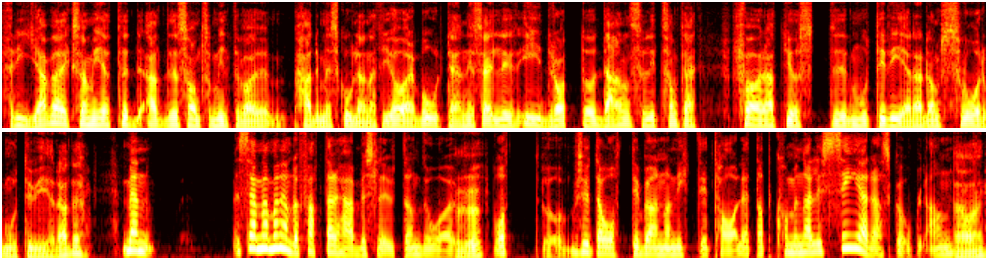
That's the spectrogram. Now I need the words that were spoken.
fria verksamheter, det sånt som inte var, hade med skolan att göra, bordtennis, eller idrott och dans och lite sånt där, för att just eh, motivera de svårmotiverade. Men sen när man ändå fattar det här besluten då, åt, slutet av 80, början av 90-talet, att kommunalisera skolan. Ja.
